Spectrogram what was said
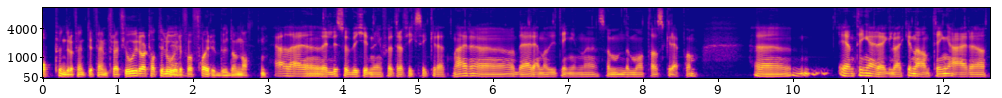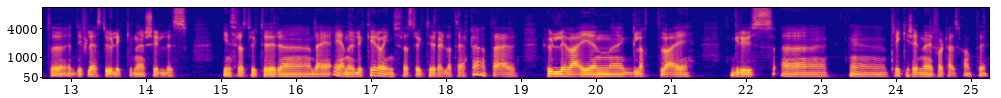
opp 155 fra i fjor og har tatt til orde for forbud om natten. Ja, Det er en veldig stor bekymring for trafikksikkerheten her, eh, og det er en av de tingene som det må tas grep om. Én eh, ting er regelverket, en annen ting er at eh, de fleste ulykkene skyldes infrastruktur, det er eneulykker og infrastrukturrelaterte. At det er hull i veien, glatt vei, grus, trikkeskinner, fortauskanter.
